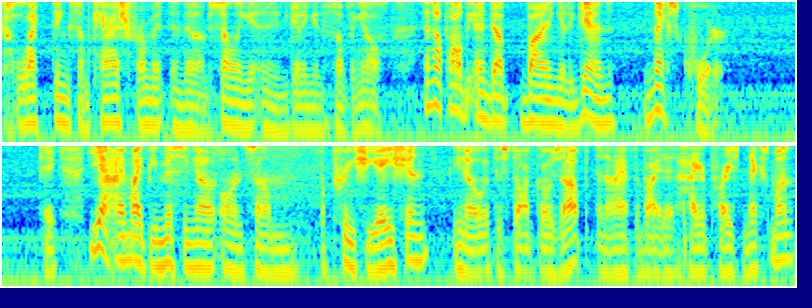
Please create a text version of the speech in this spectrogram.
collecting some cash from it, and then I'm selling it and getting into something else. And I'll probably end up buying it again next quarter. Okay. Yeah, I might be missing out on some appreciation, you know, if the stock goes up and I have to buy it at a higher price next month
